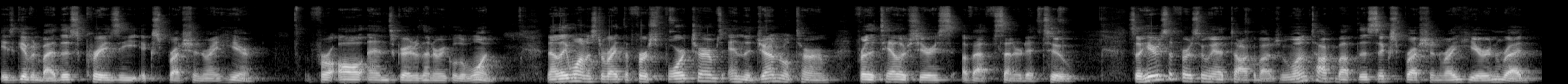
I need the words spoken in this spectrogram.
is given by this crazy expression right here for all n's greater than or equal to 1. Now they want us to write the first four terms and the general term for the Taylor series of f centered at 2. So here's the first thing we have to talk about is we want to talk about this expression right here in red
